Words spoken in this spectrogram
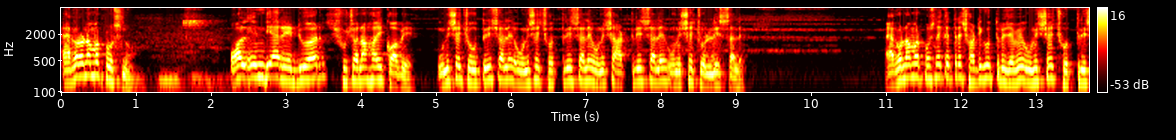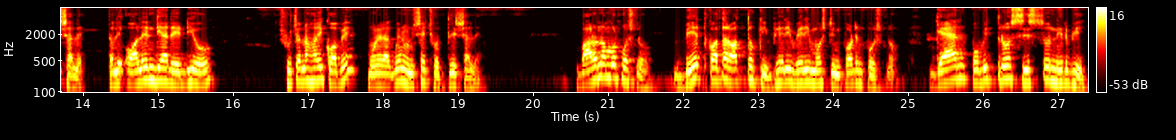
এগারো নম্বর প্রশ্ন, অল ইন্ডিয়া রেডিওর সূচনা হয় কবে? উনিশশো চৌত্রিশ সালে, উনিশশো ছত্রিশ সালে, উনিশশো আটত্রিশ সালে, উনিশশো চল্লিশ সালে। এগারো নম্বর প্রশ্নের ক্ষেত্রে সঠিক উত্তর যাবে উনিশশো ছত্রিশ সালে। তাহলে অল ইন্ডিয়া রেডিও সূচনা হয় কবে? মনে রাখবেন উনিশশো ছত্রিশ সালে। বারো নম্বর প্রশ্ন, বেদ কথার অর্থ কী? ভেরি ভেরি মোস্ট ইম্পর্টেন্ট প্রশ্ন। জ্ঞান, পবিত্র, শিষ্য, নির্ভীক।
